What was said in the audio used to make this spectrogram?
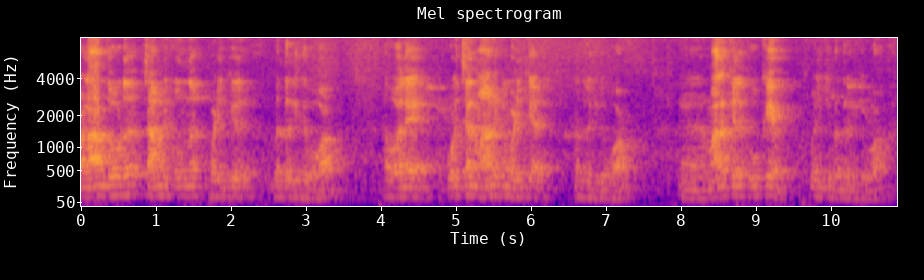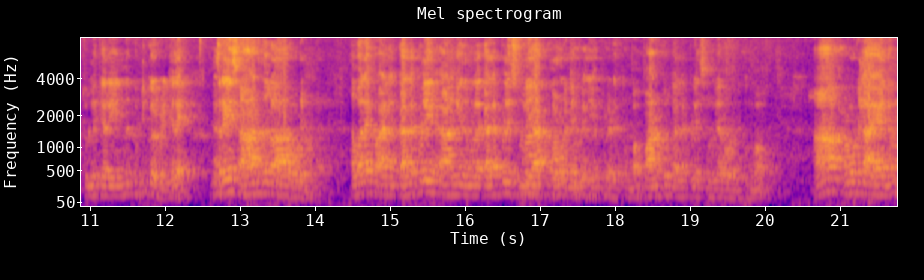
വളാന്തോട് ചാമടിക്കുന്ന് വഴിക്ക് ബന്ദർക്ക് പോവാം. അതുപോലെ കുളിച്ചാൽ മാളിക്കം വഴിക്ക് ബന്ദർക്ക് പോവാം. മാലക്കൽ പൂക്കയം വഴിക്ക് ബന്ദർക്ക് പോവാം. ചുള്ളിക്കറിയുന്ന നിന്ന് കുറ്റിക്കോൽ വഴിക്ക് അല്ലേ? ഇത്രയും സാധ്യതകൾ ആ റോഡിനുണ്ട് അതുപോലെ കല്ലപ്പള്ളി ആണെങ്കിൽ നമ്മൾ കല്ലപ്പള്ളി സുള്ളിയ റോഡിനെ എടുക്കുമ്പോൾ പാണത്തൂർ കല്ലപ്പള്ളി സുള്ളിയ റോഡ് എടുക്കുമ്പോൾ ആ റോഡിലായാലും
